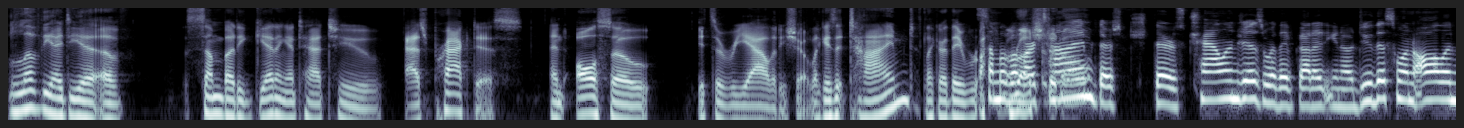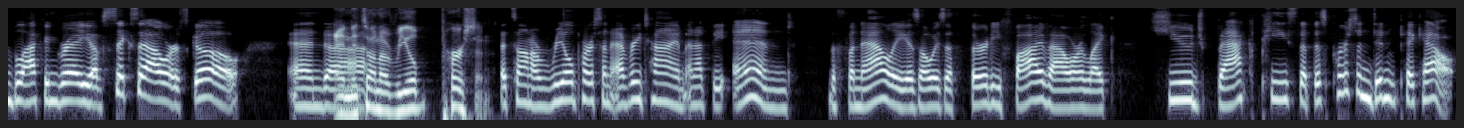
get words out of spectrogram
love the idea of somebody getting a tattoo as practice, and also it's a reality show. Like, is it timed? Like, are they ru- Some of them are rushed at all? timed. There's there's challenges where they've got to you know do this one all in black and gray. You have six hours, go. and uh, and it's on a real person. it's on a real person every time. And at the end, the finale is always a 35 hour like huge back piece that this person didn't pick out.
